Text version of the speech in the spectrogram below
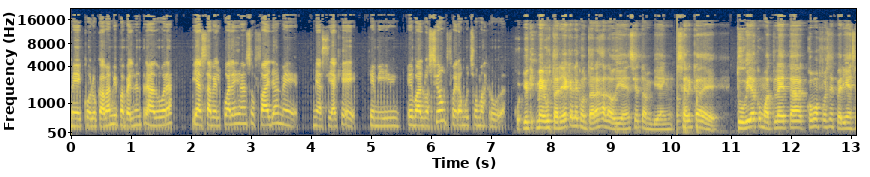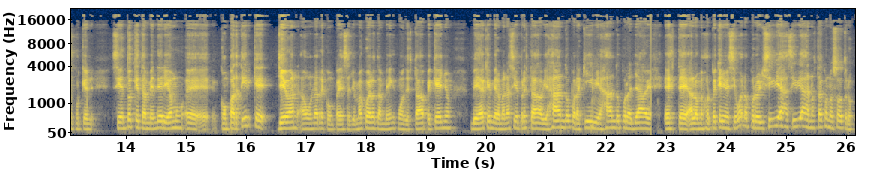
me colocaba en mi papel de entrenadora y al saber cuáles eran sus fallas me, me hacía que, que, mi evaluación fuera mucho más ruda. me gustaría que le contaras a la audiencia también acerca de tu vida como atleta, cómo fue esa experiencia, porque siento que también deberíamos eh, eh, compartir que llevan a una recompensa. Yo me acuerdo también que cuando estaba pequeño, veía que mi hermana siempre estaba viajando por aquí, viajando por allá. Este, a lo mejor pequeño decía, bueno, pero si viaja, si viaja, no está con nosotros.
